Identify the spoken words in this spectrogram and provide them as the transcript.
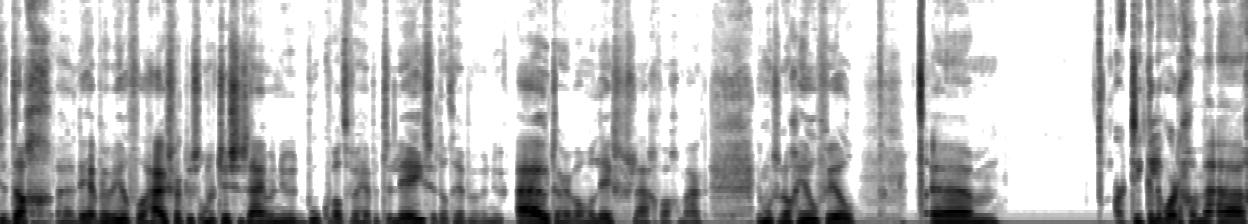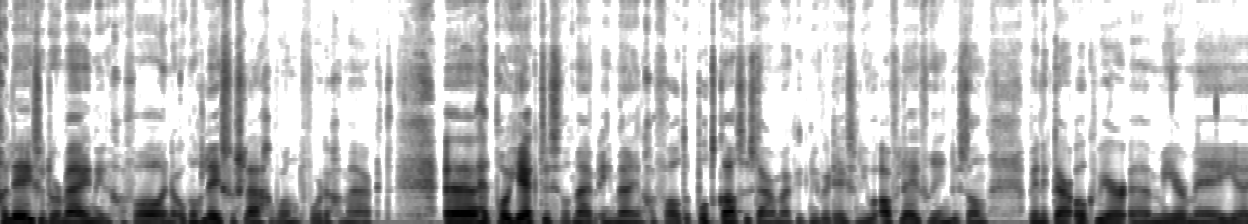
de dag, uh, hebben we heel veel huiswerk. Dus ondertussen zijn we nu het boek wat we hebben te lezen, dat hebben we nu uit. Daar hebben we allemaal leesverslagen van gemaakt. Er moeten nog heel veel artikelen worden uh, gelezen, door mij in ieder geval. En er ook nog leesverslagen van worden gemaakt. Uh, het project, dus wat mij in mijn geval de podcast. Dus daar maak ik nu weer deze nieuwe aflevering. Dus dan ben ik daar ook weer uh, meer mee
